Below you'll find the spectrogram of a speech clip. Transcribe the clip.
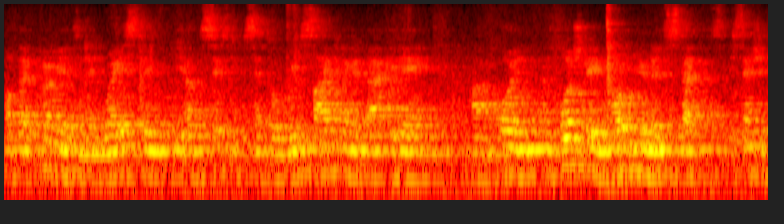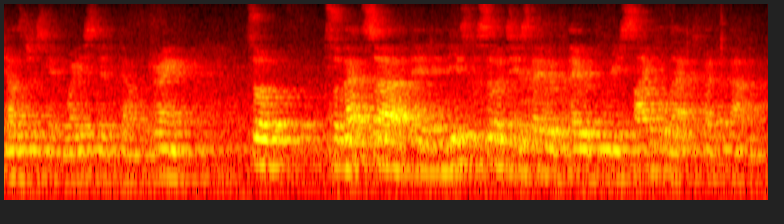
of that permeate and then wasting the other 60% or recycling it back again um, or in, unfortunately in home units, that essentially does just get wasted down the drain. So, so that's, uh, in, in, these facilities, they would, they would recycle that, but um,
